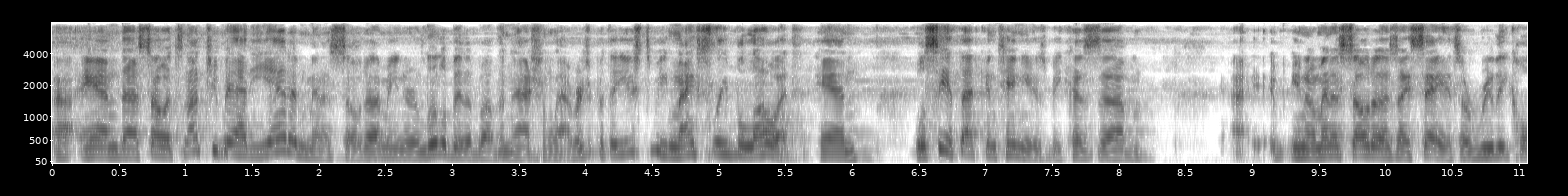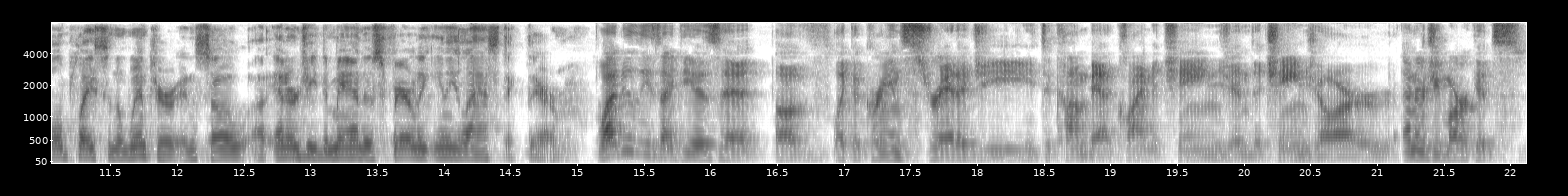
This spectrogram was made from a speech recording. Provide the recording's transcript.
Uh, and uh, so it's not too bad yet in Minnesota. I mean, they're a little bit above the national average, but they used to be nicely below it. And we'll see if that continues because um, you know, Minnesota, as I say, it's a really cold place in the winter, and so uh, energy demand is fairly inelastic there. Why do these ideas that of like a grand strategy to combat climate change and to change our energy markets?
